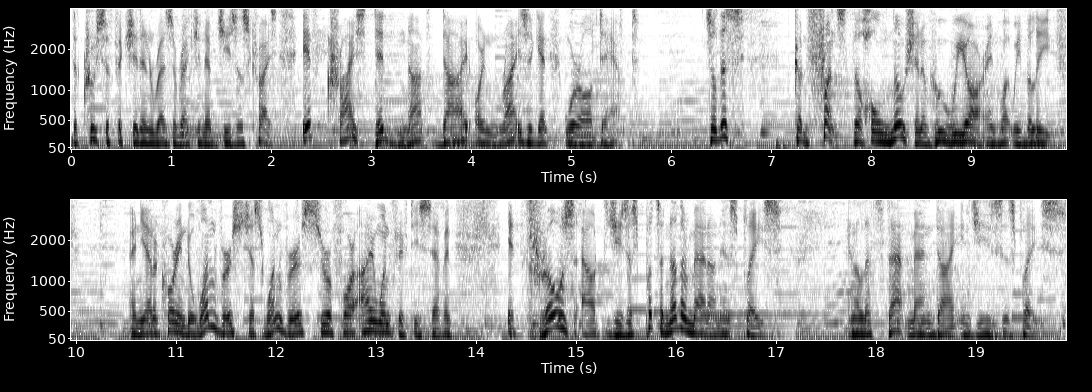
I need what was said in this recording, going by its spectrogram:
the crucifixion and resurrection of Jesus Christ. If Christ did not die or rise again, we're all damned. So this confronts the whole notion of who we are and what we believe. And yet, according to one verse, just one verse, Surah 4, I 157, it throws out Jesus, puts another man on his place, and lets that man die in Jesus' place.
